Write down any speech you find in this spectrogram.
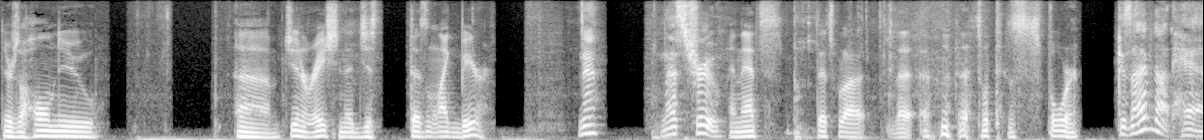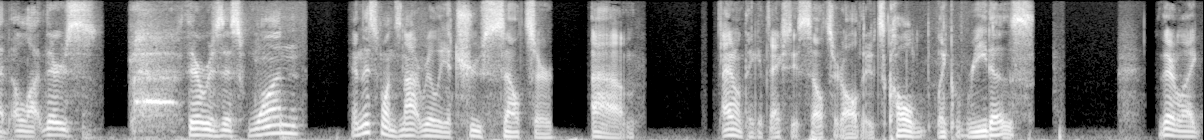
There's a whole new um, generation that just doesn't like beer, Yeah, that's true. and that's that's what I that, that's what this is for. because I've not had a lot. There's there was this one, and this one's not really a true seltzer. Um, I don't think it's actually a seltzer at all. It's called like Rita's. They're like,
